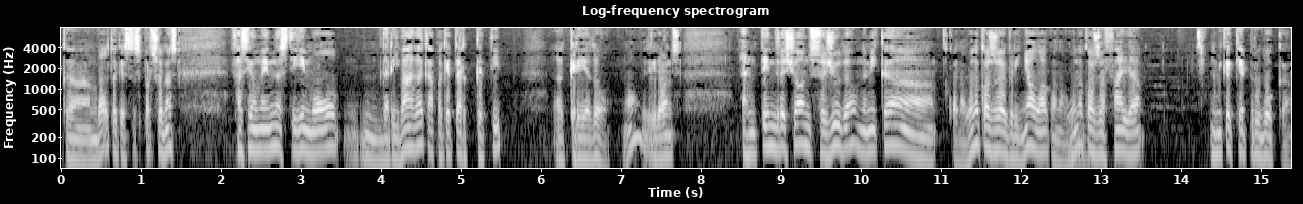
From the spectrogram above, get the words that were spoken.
que envolta aquestes persones fàcilment estigui molt derivada cap a aquest arquetip eh, creador no? I doncs entendre això ens ajuda una mica quan alguna cosa grinyola, quan alguna cosa falla una mica què provoca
